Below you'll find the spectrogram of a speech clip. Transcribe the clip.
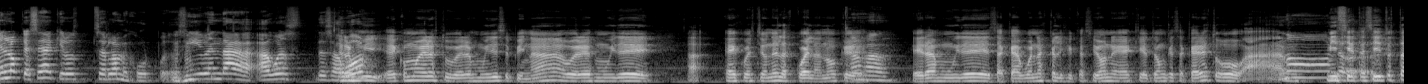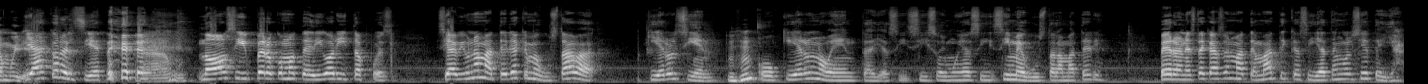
En lo que sea, quiero ser la mejor. Pues así venda aguas de Eres sabor. muy, eh, ¿Cómo eres tú? ¿Eres muy disciplinada o eres muy de... ah, en cuestión de la escuela, ¿no? Que Ajá. era muy de sacar buenas calificaciones, que yo tengo que sacar esto, o, ah, No, mi no. sietecito está muy bien. Ya con el 7. Ah, no, sí, pero como te digo ahorita, pues, si había una materia que me gustaba, quiero el 100 Ujú. o quiero el 90 y así, sí, soy muy así, sí me gusta la materia. Pero en este caso en matemáticas, si ya tengo el 7, ya,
